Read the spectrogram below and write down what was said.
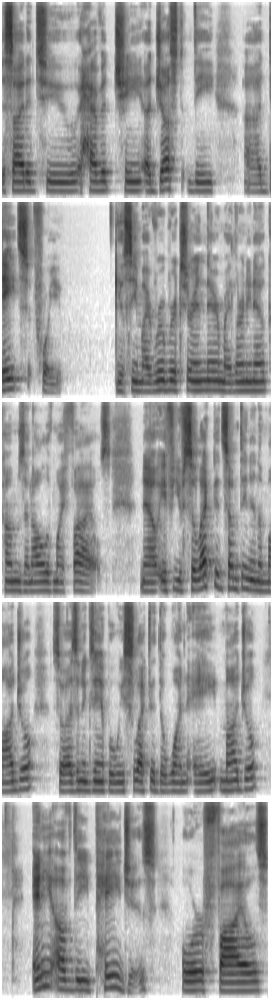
decided to have it change, adjust the uh, dates for you. You'll see my rubrics are in there, my learning outcomes, and all of my files. Now, if you've selected something in a module, so as an example, we selected the 1A module, any of the pages or files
